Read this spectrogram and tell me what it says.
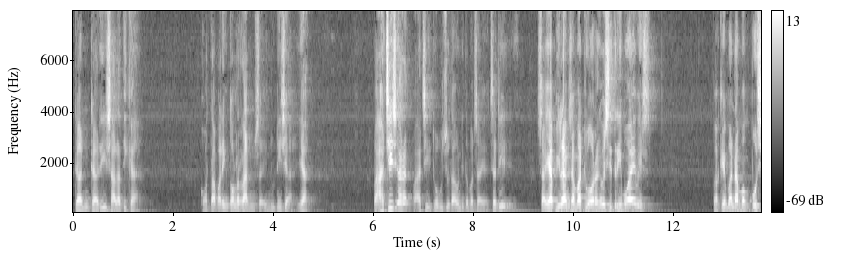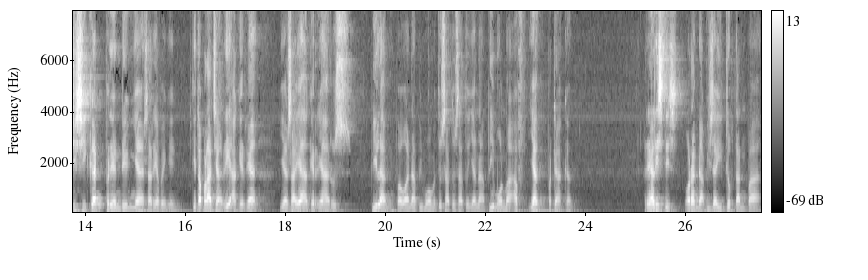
dan dari Salatiga. Kota paling toleran se-Indonesia. Ya. Pak Haji sekarang, Pak Haji 27 tahun di tempat saya. Jadi saya bilang sama dua orang wis diterima aja wis. Bagaimana memposisikan brandingnya Syariah Banking. Kita pelajari akhirnya ya saya akhirnya harus bilang bahwa Nabi Muhammad itu satu-satunya Nabi, mohon maaf, yang pedagang. Realistis, orang tidak bisa hidup tanpa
